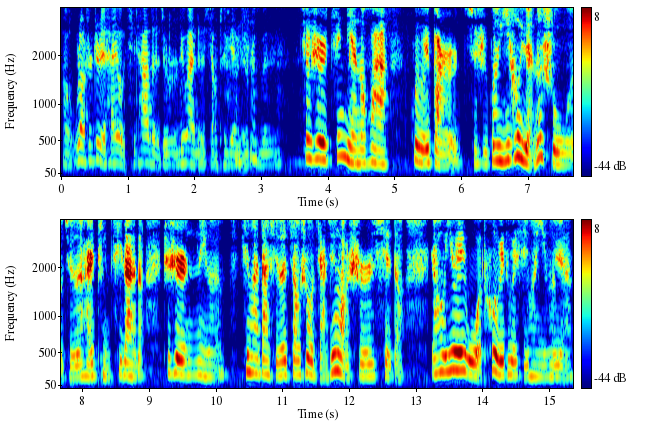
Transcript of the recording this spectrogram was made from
啊，吴老师这里还有其他的就是另外的想推荐的准备的吗？就是今年的话。会有一本就是关于颐和园的书，我觉得还是挺期待的。这是那个清华大学的教授贾军老师写的。然后，因为我特别特别喜欢颐和园，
